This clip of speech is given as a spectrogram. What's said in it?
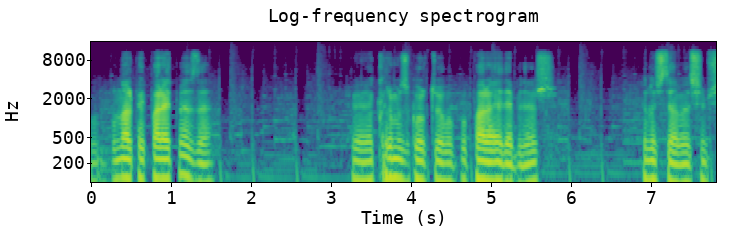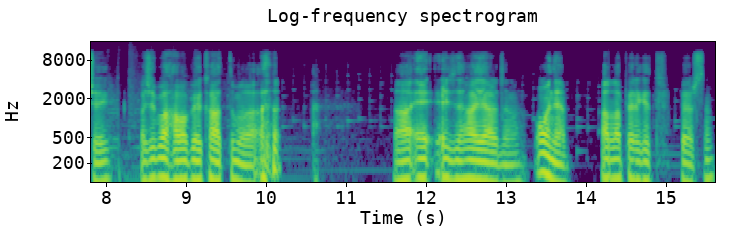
Bu- Bunlar pek para etmez de. Şöyle kırmızı kurtu bu para edebilir. Kılıç devre şimşek. Acaba hava BK attı mı? Aa, e, ejderha yardımı. O ne? Allah bereket versin.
